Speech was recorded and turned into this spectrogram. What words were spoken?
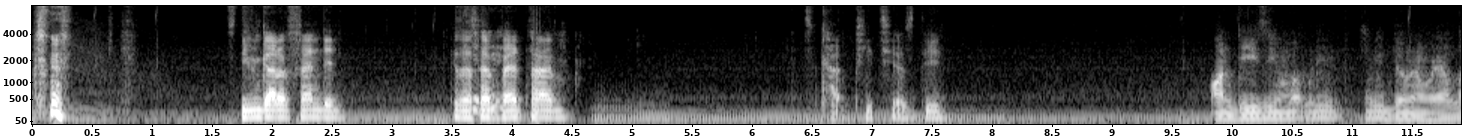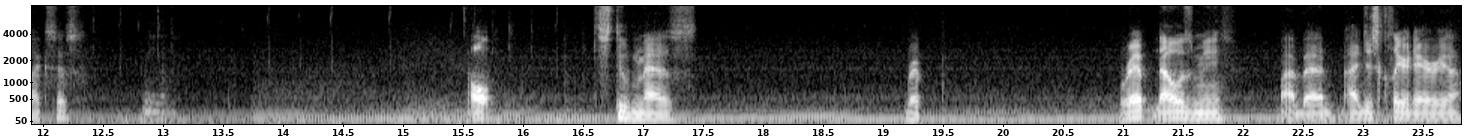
Mm. Steven got offended because I said bedtime. He's got PTSD. On DZ, and what, what are you what are you doing over there, Alexis? Yeah. Oh, student Mez. Rip. Rip, that was me. My bad. I just cleared area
